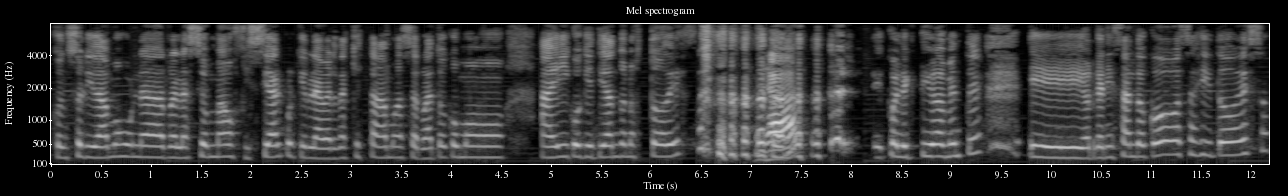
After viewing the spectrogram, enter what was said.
consolidamos una relación más oficial, porque la verdad es que estábamos hace rato como ahí coqueteándonos todos, eh, colectivamente, organizando cosas y todo eso,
